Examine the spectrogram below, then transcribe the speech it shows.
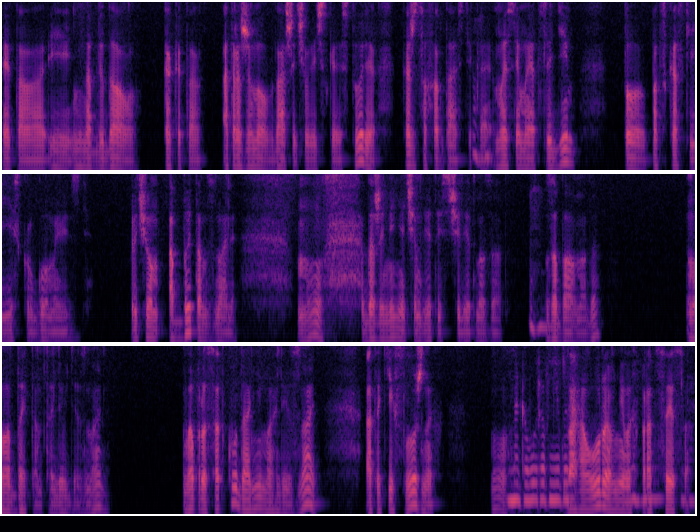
этого и не наблюдал, как это отражено в нашей человеческой истории, кажется фантастикой. Но если мы отследим, то подсказки есть кругом и везде. Причем об этом знали, ну, даже менее чем две тысячи лет назад. Забавно, да? Но об этом-то люди знали. Вопрос, откуда они могли знать о таких сложных, ну, Многоуровневых. многоуровневых Мгм. процессах? Да.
